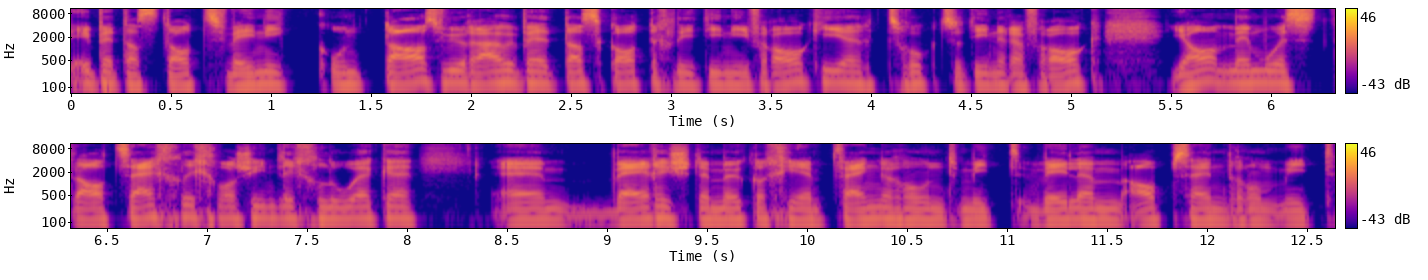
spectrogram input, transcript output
eben, dass da zu wenig, und das würde auch, eben, das geht ein bisschen deine Frage hier, zurück zu deiner Frage. Ja, man muss tatsächlich wahrscheinlich schauen, ähm, wer ist der mögliche Empfänger und mit welchem Absender und mit,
